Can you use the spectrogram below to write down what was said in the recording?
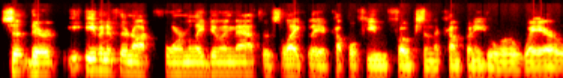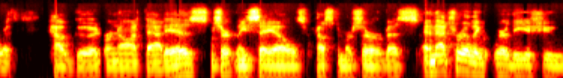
so they're even if they're not formally doing that, there's likely a couple few folks in the company who are aware with how good or not that is. Certainly sales, customer service. And that's really where the issue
